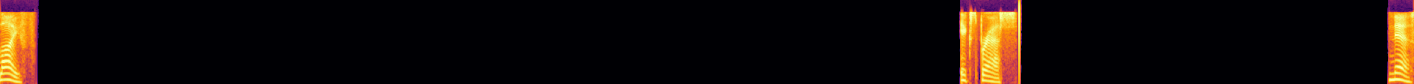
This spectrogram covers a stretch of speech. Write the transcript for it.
life, express, ness,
